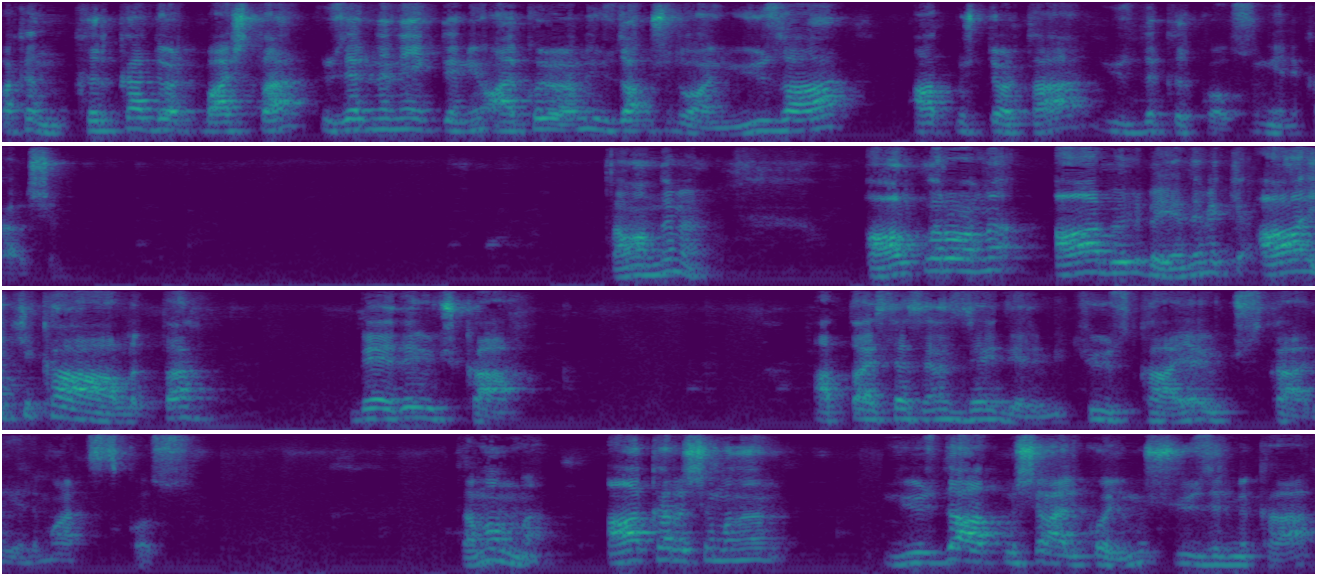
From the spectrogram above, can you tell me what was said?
Bakın 40'a 4 başta üzerine ne ekleniyor? Alkol oranı %60 olan 100A 64A %40 olsun yeni karışım. Tamam değil mi? Ağırlıklar oranı A bölü B. Yani demek ki A 2K ağırlıkta B de 3K. Hatta isterseniz Z diyelim. 200K'ya 300K diyelim. Artistik olsun. Tamam mı? A karışımının %60'ı alkolmüş. 120K.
